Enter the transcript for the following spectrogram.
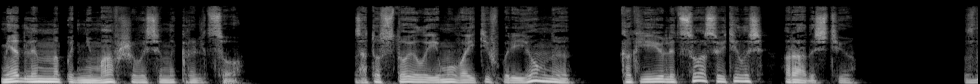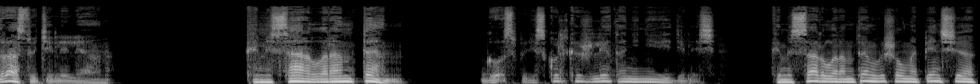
медленно поднимавшегося на крыльцо. Зато стоило ему войти в приемную, как ее лицо осветилось радостью. «Здравствуйте, Лилиан». «Комиссар Лорантен». Господи, сколько же лет они не виделись. Комиссар Лорантен вышел на пенсию...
